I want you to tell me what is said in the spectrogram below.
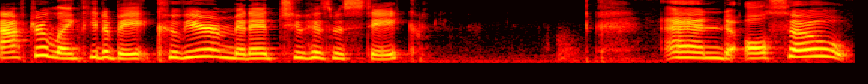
After lengthy debate, Cuvier admitted to his mistake. And also,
